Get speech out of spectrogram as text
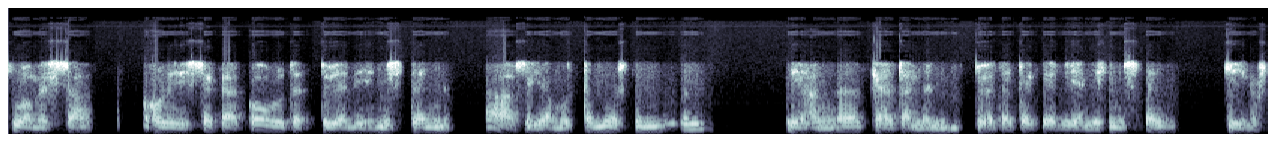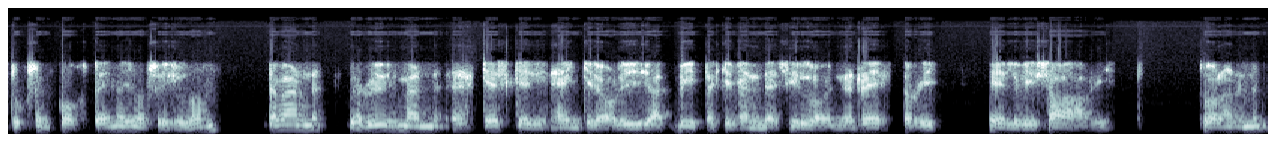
Suomessa oli sekä koulutettujen ihmisten asia, mutta myöskin ihan käytännön työtä tekevien ihmisten kiinnostuksen kohteena jo silloin. Tämän ryhmän keskeisin henkilö oli Viittakiven silloinen rehtori Elvi Saari. Tuollainen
